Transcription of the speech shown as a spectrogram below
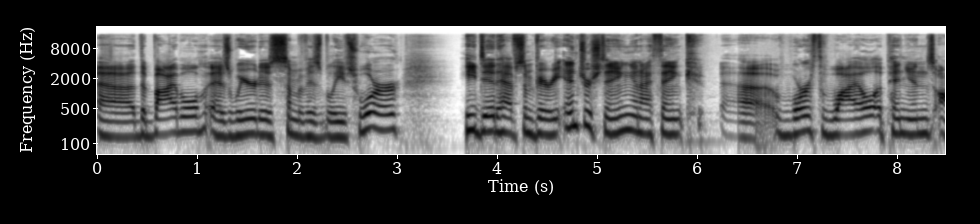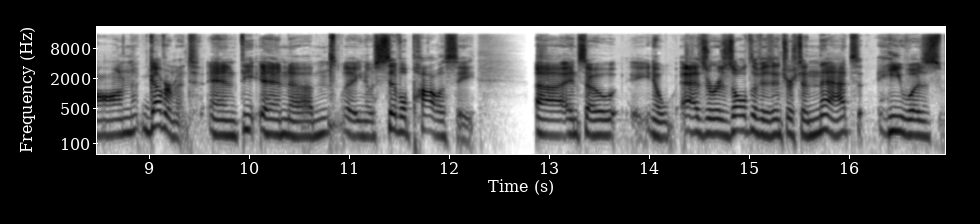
uh, the Bible, as weird as some of his beliefs were, he did have some very interesting and I think uh, worthwhile opinions on government and the, and um, you know civil policy. Uh, and so, you know, as a result of his interest in that, he was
